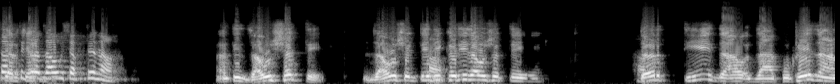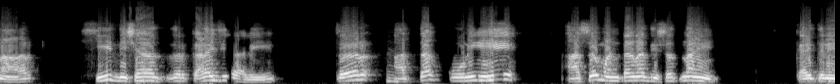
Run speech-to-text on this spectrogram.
चर्चा जाऊ शकते ना ती जाऊ शकते जाऊ शकते. ती कधी जाऊ शकते तर ती जा- कुठे जाणार ही दिशा जर कळायची झाली तर. आता कोणीही असं म्हणताना दिसत नाही काहीतरी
